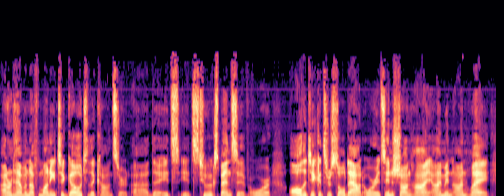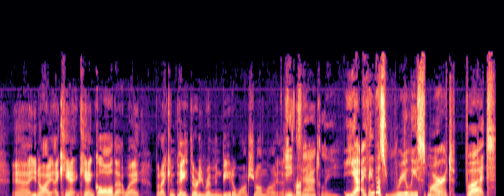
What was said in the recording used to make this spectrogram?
I don't have enough money to go to the concert. Uh, the it's it's too expensive, or all the tickets are sold out, or it's in Shanghai. I'm in Anhui. Uh, you know I, I can't can't go all that way, but I can pay thirty renminbi to watch it online. That's perfect. Exactly. Yeah, I think that's really smart. But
